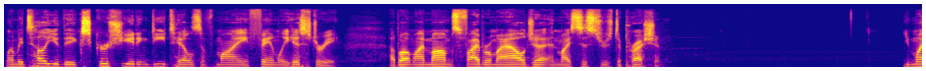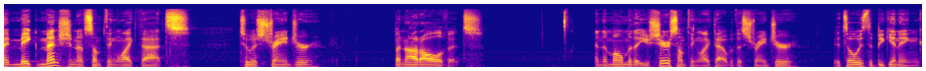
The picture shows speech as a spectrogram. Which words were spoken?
Let me tell you the excruciating details of my family history about my mom's fibromyalgia and my sister's depression. You might make mention of something like that to a stranger, but not all of it. And the moment that you share something like that with a stranger, it's always the beginning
